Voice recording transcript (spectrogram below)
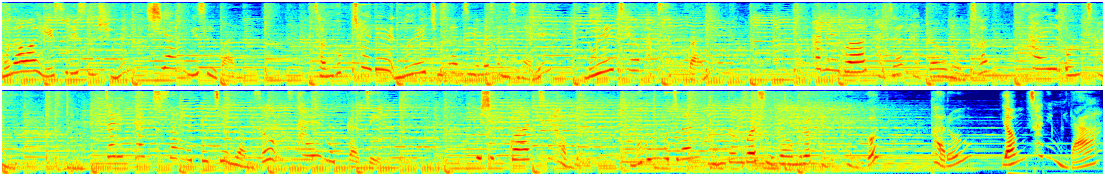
문화와 예술이 숨쉬는 시안미술관, 전국 최대 누에 주산지음을 상징하는 누에 체험 학습관, 하늘과 가장 가까운 온천 사일 온천, 짜릿한 수상 레포츠의 명소 사일못까지. 휴식과 체험, 무궁무진한 감동과 즐거움으로 가득한 곳 바로 영천입니다.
